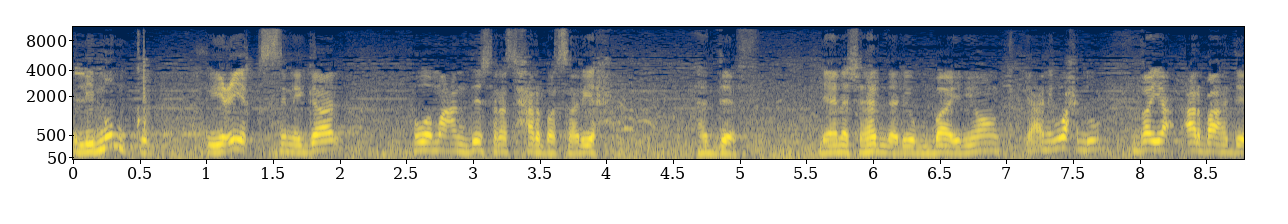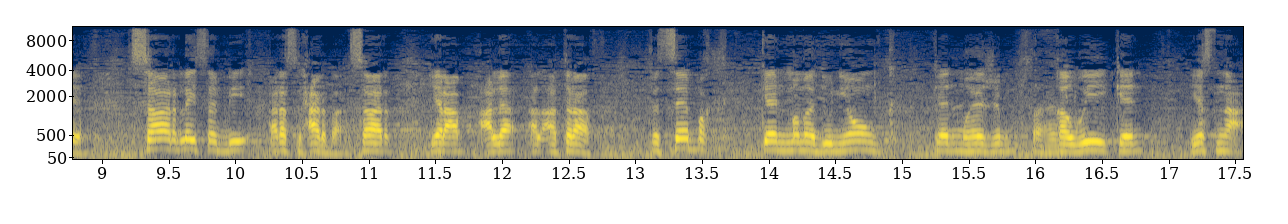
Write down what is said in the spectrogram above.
اللي ممكن يعيق السنغال هو ما عندش راس حربة صريح هداف. لأن شاهدنا اليوم باين يونغ يعني وحده ضيع أربع أهداف. صار ليس برأس الحربة صار يلعب على الأطراف. في السابق كان مامادو يونغ كان مهاجم صحيح. قوي كان يصنع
